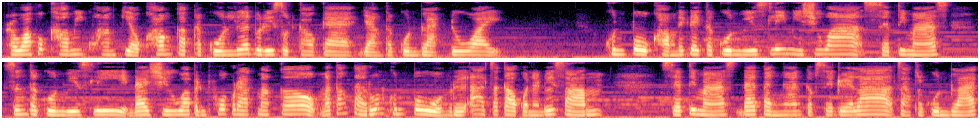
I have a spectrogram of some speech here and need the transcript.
เพราะว่าพวกเขามีความเกี่ยวข้องกับตระกูลเลือดบริสุทธิ์เก่าแก่อย่างตระกูลแบล็กด้วย คุณปู่ของเด็กๆตระกูลวีสลีย์มีชื่อว่าเซปติมัสซึ่งตระกูลวีสลีย์ได้ชื่อว่าเป็นพวกรักมาร์เกิลมาตั้งแต่รุ่นคุณปู่หรืออาจจะเก่ากว่านั้นด้วยซ้ำ เซปติมัสได้แต่งงานกับเซเดรล่าจากตระกูลแบล็ก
